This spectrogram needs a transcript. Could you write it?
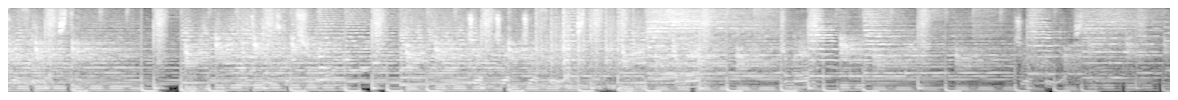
Jeffrey Epstein. Jeffrey Epstein. Come in. Come in. Jeffrey Epstein.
